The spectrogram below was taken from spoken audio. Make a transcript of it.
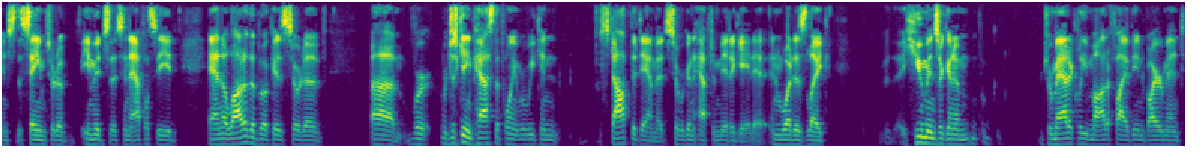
It's the same sort of image that's in Appleseed. And a lot of the book is sort of um, we're we're just getting past the point where we can stop the damage, so we're going to have to mitigate it. And what is like humans are going to dramatically modify the environment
